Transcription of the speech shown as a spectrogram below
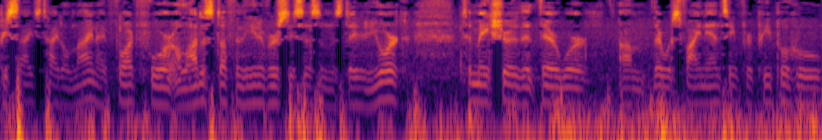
besides Title IX, I fought for a lot of stuff in the university system in the state of New York to make sure that there were, um, there was financing for people who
